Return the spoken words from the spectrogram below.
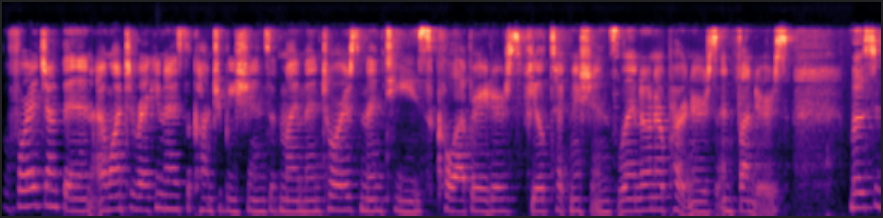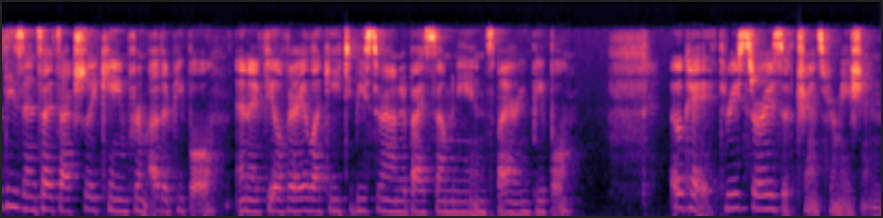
Before I jump in, I want to recognize the contributions of my mentors, mentees, collaborators, field technicians, landowner partners, and funders. Most of these insights actually came from other people, and I feel very lucky to be surrounded by so many inspiring people. Okay, three stories of transformation.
